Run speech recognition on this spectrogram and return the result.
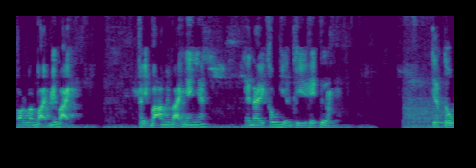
hoặc là 77 phải 37 nha nhé. Cái này không hiển thị hết được. Tiếp tục.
